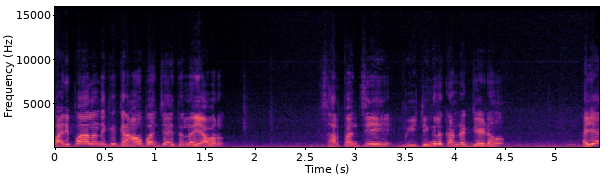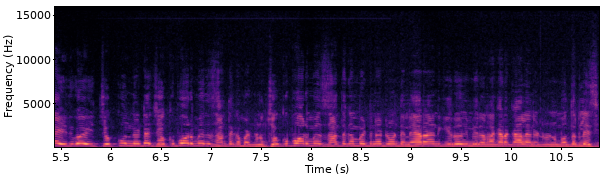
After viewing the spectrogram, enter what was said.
పరిపాలనకి గ్రామ పంచాయతీల్లో ఎవరు? సర్పంచి మీటింగ్లు కండక్ట్ చేయడం. అయ్యా ఇదిగో ఈ చెక్కు ఉందంటే చెక్కుపోరు మీద సంతకం పెట్టడం. చెక్కుపోరు మీద సంతకం పెట్టినటువంటి నేరానికి ఈరోజు మీరు రకరకాలైనటువంటి ముద్రలేసి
